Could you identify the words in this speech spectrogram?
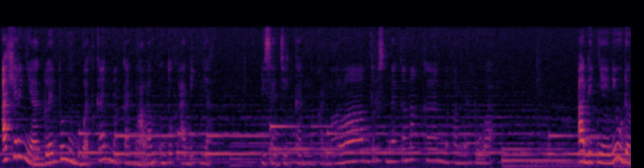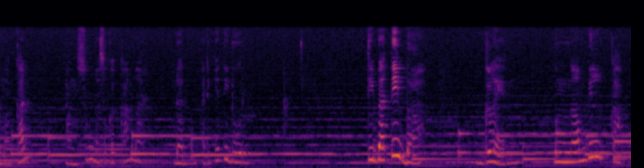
Akhirnya Glenn pun membuatkan makan malam untuk adiknya. Disajikan makan malam, terus mereka makan, makan berdua. Adiknya ini udah makan, langsung masuk ke kamar dan adiknya tidur. Tiba-tiba Glenn mengambil kapak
